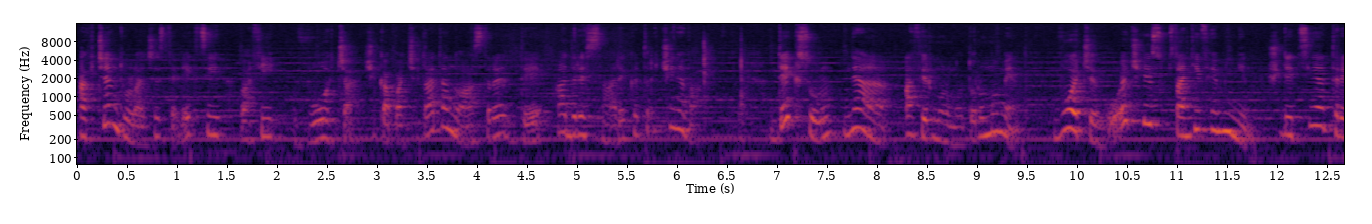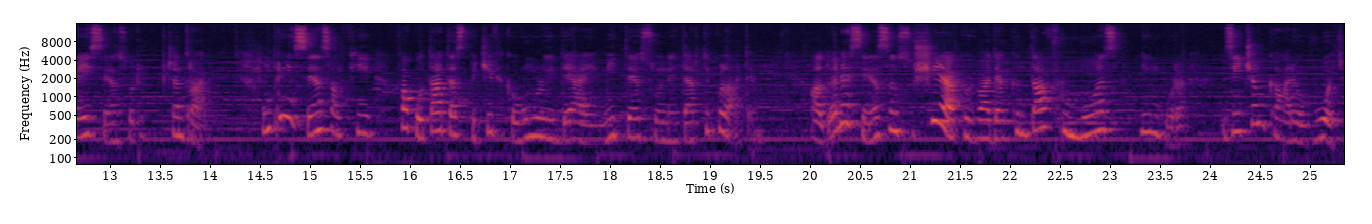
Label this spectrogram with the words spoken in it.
accentul acestei lecții va fi vocea și capacitatea noastră de adresare către cineva. Dexul ne afirmă următorul moment. Voce, voce e substantiv feminin și deține trei sensuri centrale. Un prim sens ar fi facultatea specifică omului de a emite sunete articulate. Al doilea sens, însușirea cuiva de a cânta frumos din gură. Zicem că are o voce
